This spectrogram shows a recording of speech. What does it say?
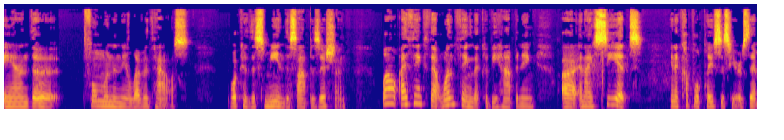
and the full moon in the 11th house. What could this mean, this opposition? Well, I think that one thing that could be happening, uh, and I see it in a couple of places here, is that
